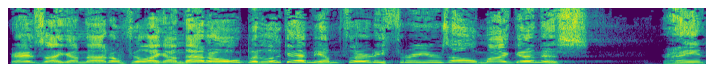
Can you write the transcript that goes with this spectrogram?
Right? It's like I'm not, I don't feel like I'm that old, but look at me. I'm 33 years old. My goodness. Right?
